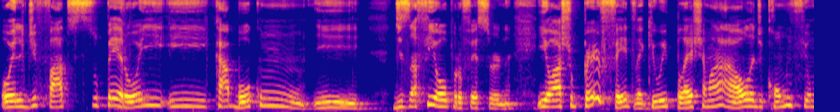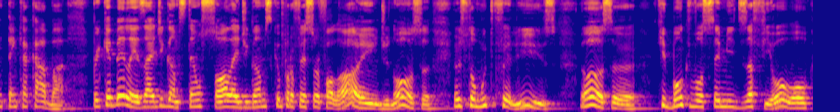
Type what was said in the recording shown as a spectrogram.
ou ele de fato se superou e, e acabou com e desafiou o professor, né? E eu acho perfeito, velho, que o Whiplash é uma aula de como um filme tem que acabar. Porque beleza, aí digamos, tem um solo, aí digamos que o professor fala: "Ah, Andy, nossa, eu estou muito feliz. Nossa, que bom que você me desafiou" ou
